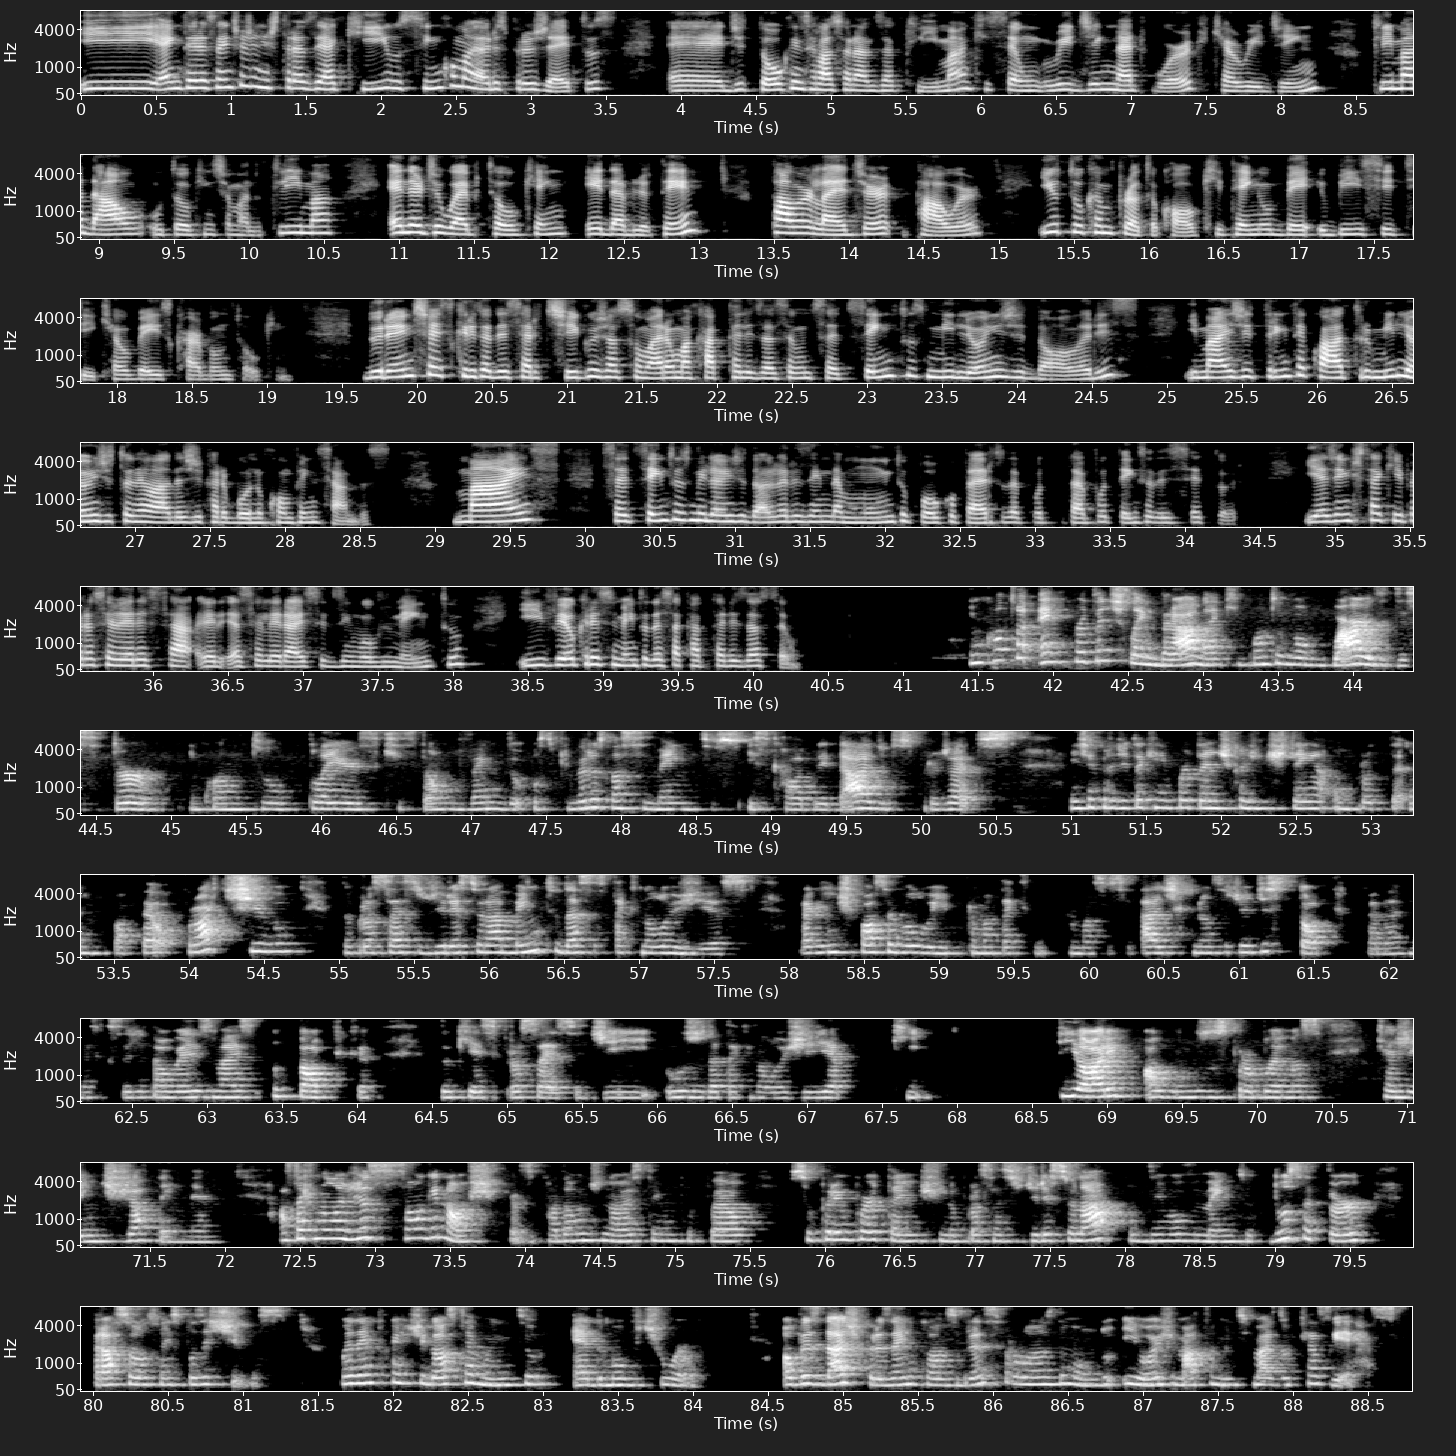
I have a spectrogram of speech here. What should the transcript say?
E é interessante a gente trazer aqui os cinco maiores projetos é, de tokens relacionados a clima, que são Regin Network, que é o Regin, ClimaDAO, o token chamado Clima, Energy Web Token, EWT, Power Ledger, Power, e o Token Protocol, que tem o, B, o BCT, que é o Base Carbon Token. Durante a escrita desse artigo, já somaram uma capitalização de 700 milhões de dólares e mais de 34 milhões de toneladas de carbono compensadas mas 700 milhões de dólares ainda é muito pouco perto da, da potência desse setor. E a gente está aqui para acelerar, acelerar esse desenvolvimento e ver o crescimento dessa capitalização. Enquanto é importante lembrar, né, que enquanto vanguarda desse setor, enquanto players que estão vendo os primeiros nascimentos e escalabilidade dos projetos, a gente acredita que é importante que a gente tenha um, um papel proativo no processo de direcionamento dessas tecnologias, para que a gente possa evoluir para uma, uma sociedade que não seja distópica, né? mas que seja talvez mais utópica do que esse processo de uso da tecnologia que piore alguns dos problemas que a gente já tem, né? As tecnologias são agnósticas e cada um de nós tem um papel super importante no processo de direcionar o desenvolvimento do setor para soluções positivas. Um exemplo que a gente gosta muito é do Move to World. A obesidade, por exemplo, é um dos grandes problemas do mundo e hoje mata muito mais do que as guerras.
